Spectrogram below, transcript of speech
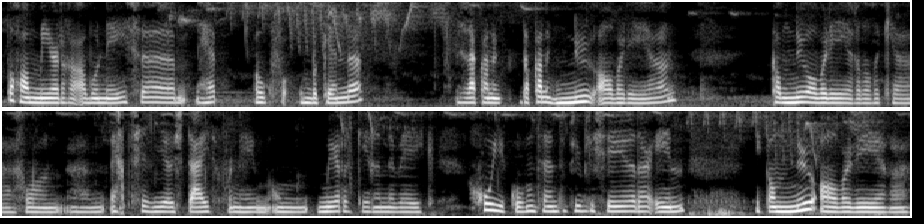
toch al meerdere abonnees uh, heb. Ook voor onbekenden. Dus daar kan ik, dat kan ik nu al waarderen kan nu al waarderen dat ik uh, gewoon um, echt serieus tijd voor neem om meerdere keren in de week goede content te publiceren daarin. Ik kan nu al waarderen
